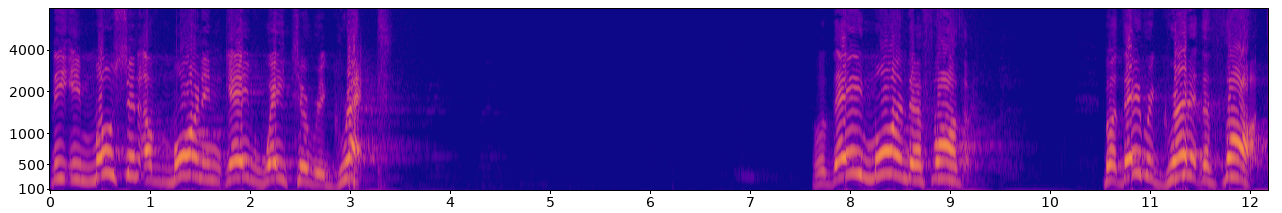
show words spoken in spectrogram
the emotion of mourning gave way to regret. Well, they mourned their father. But they regretted the thought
